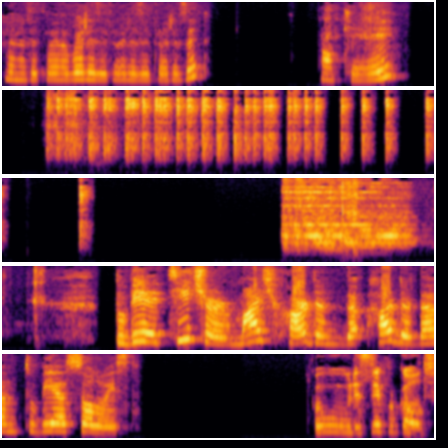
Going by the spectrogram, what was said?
when is it? Where is it? Where is it? Where is it? Okay. To be a teacher much harder harder than to be a soloist? Oh, that's difficult.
